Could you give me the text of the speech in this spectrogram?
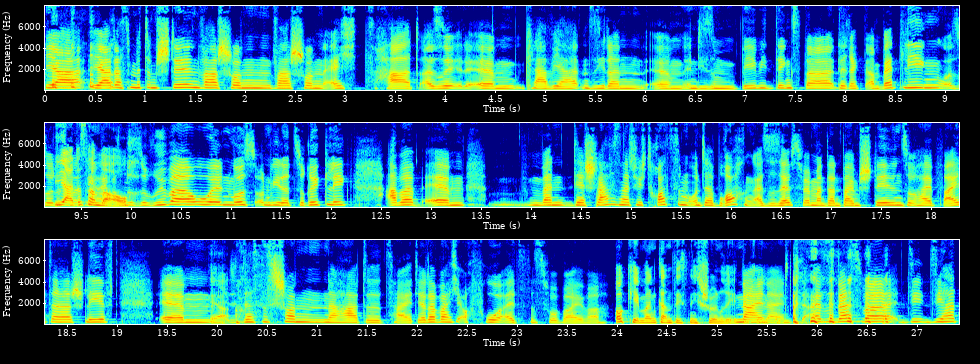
Ja, ja, das mit dem Stillen war schon, war schon echt hart. Also ähm, klar, wir hatten sie dann ähm, in diesem Baby-Dings da direkt am Bett liegen, so dass Ja, man das sie haben wir auch. Nur so rüberholen muss und wieder zurücklegt. Aber ähm, man, der Schlaf ist natürlich trotzdem unterbrochen. Also selbst wenn man dann beim Stillen so halb weiter schläft, ähm, Ja. das ist schon eine harte Zeit. Ja, da war ich auch froh, als das vorbei war. Okay, man kann sich's nicht schönreden. Nein, nein. Also das war, die, sie hat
